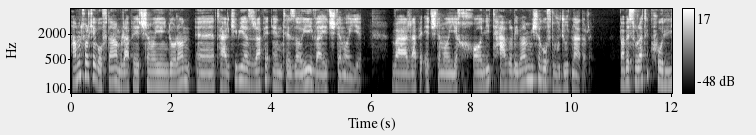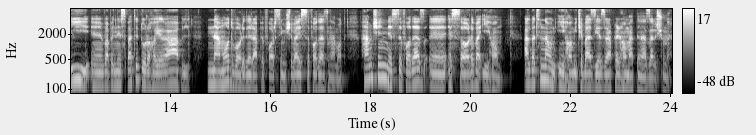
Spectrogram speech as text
همونطور که گفتم رپ اجتماعی این دوران ترکیبی از رپ انتظایی و اجتماعیه و رپ اجتماعی خالی تقریبا میشه گفت وجود نداره. و به صورت کلی و به نسبت دوره های قبل نماد وارد رپ فارسی میشه و استفاده از نماد. همچنین استفاده از استعاره و ایهام. البته نه اون ایهامی که بعضی از رپرها مد نظرشونه.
